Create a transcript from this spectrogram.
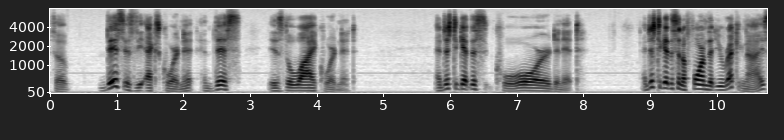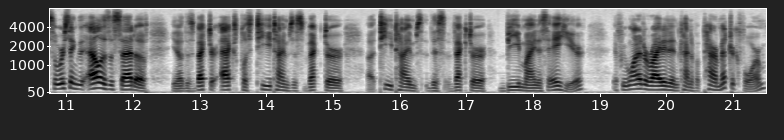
So this is the x-coordinate, and this is the y-coordinate. And just to get this coordinate, and just to get this in a form that you recognize, so we're saying that L is a set of, you know, this vector x plus t times this vector uh, t times this vector b minus a here. If we wanted to write it in kind of a parametric form,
